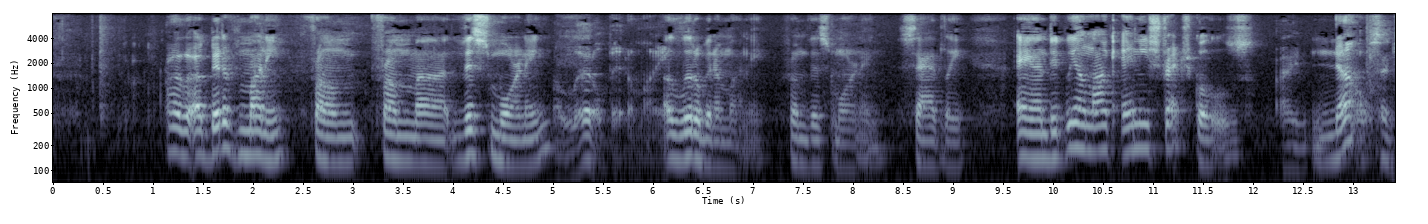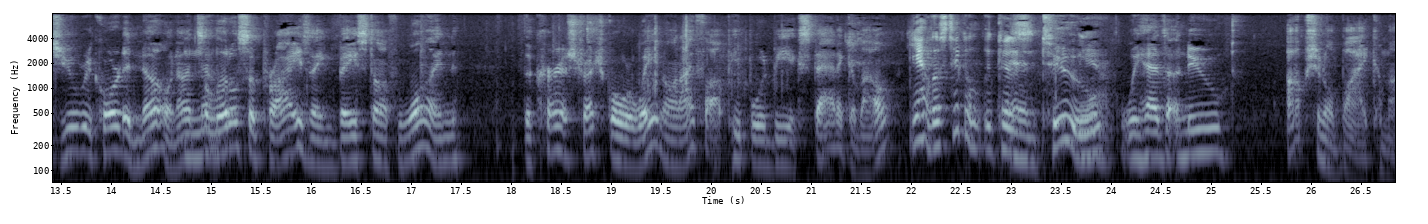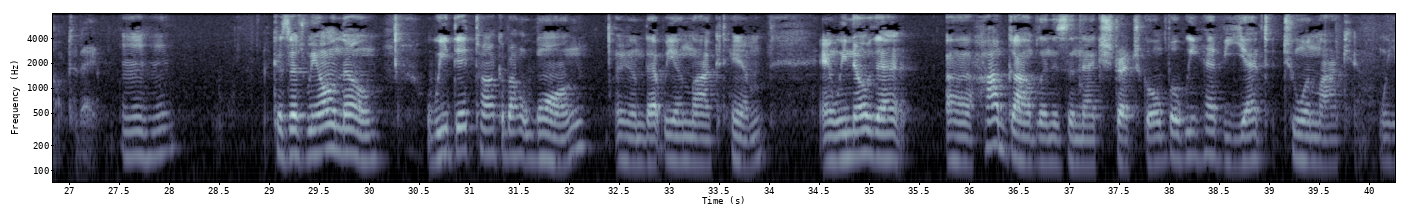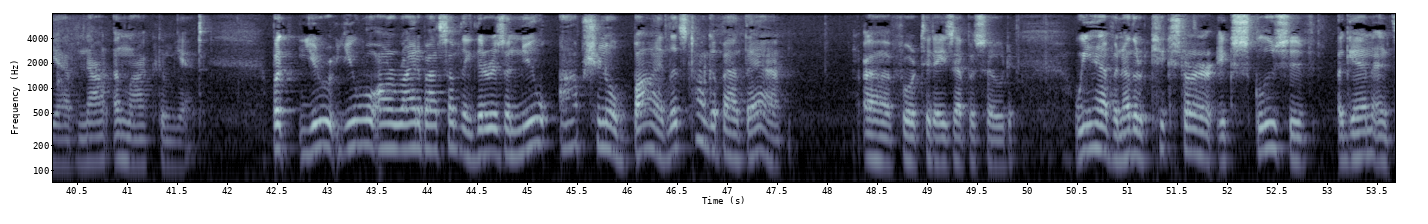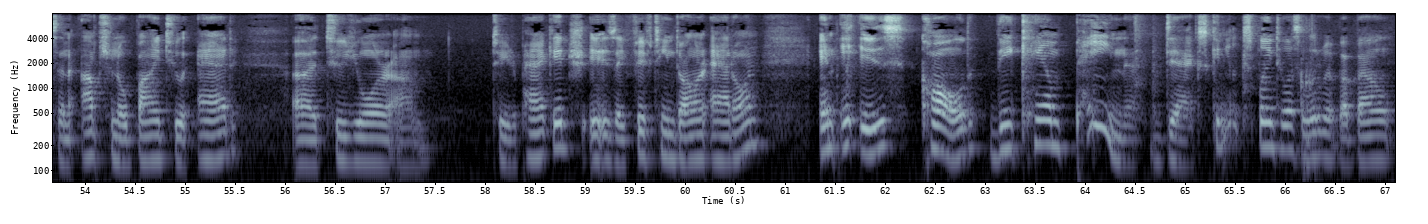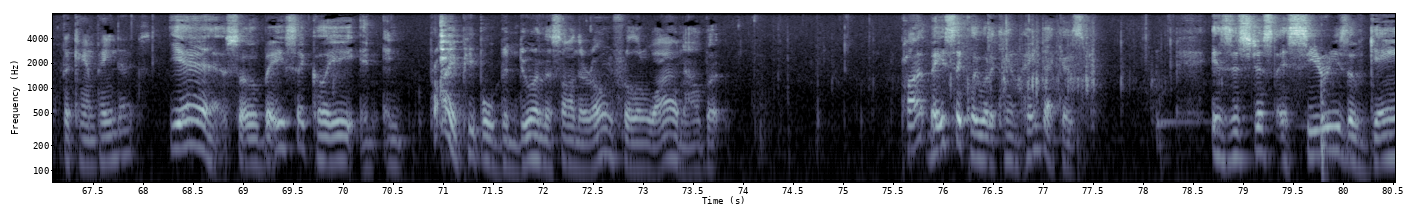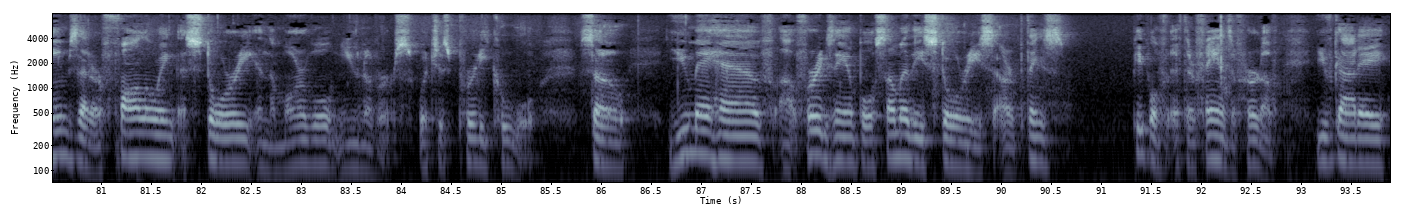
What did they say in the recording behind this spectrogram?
a, a bit of money from from uh, this morning. A little bit of money. A little bit of money from this morning, sadly. And did we unlock any stretch goals? I, No. since you recorded, no, and it's a little surprising based off one, the current stretch goal we're waiting on. I thought people would be ecstatic about, Yeah, let's take a because and two, yeah. we had a new optional buy come out today. Mm-hmm. Because as we all know, we did talk about Wong and that we unlocked him, and we know that uh, Hobgoblin is the next stretch goal, but we have yet to unlock him. We have not unlocked him yet. But you you are right about something. There is a new optional buy. Let's talk about that uh, for today's episode. We have another Kickstarter exclusive. Again, it's an optional buy to add uh, to your um, to your package. It is a fifteen dollar add on, and it is called the campaign decks. Can you explain to us a little bit about the campaign decks? Yeah, so basically, and, and probably people have been doing this on their own for a little while now, but basically, what a campaign deck is is it's just a series of games that are following a story in the Marvel universe, which is pretty cool. So you may have, uh, for example, some of these stories are things people, if they're fans, have heard of. You've got a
